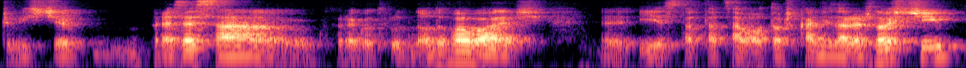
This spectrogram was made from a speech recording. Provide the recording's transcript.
oczywiście prezesa, którego trudno odwołać e, i jest ta, ta cała otoczka niezależności,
